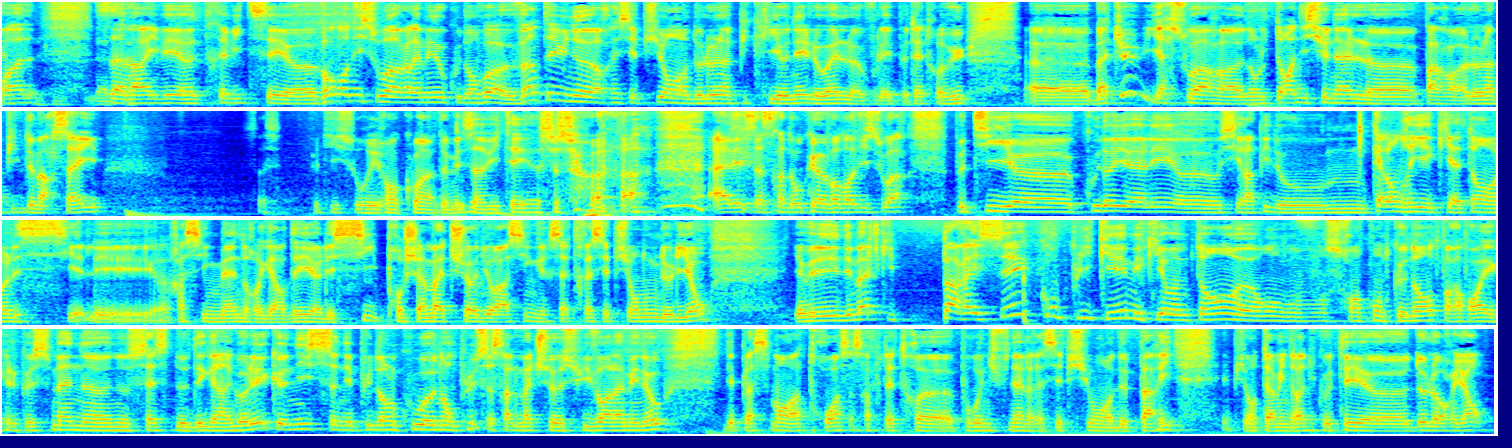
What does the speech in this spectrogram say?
Ça va arriver très vite. C'est vendredi soir la Méno coup d'envoi 21h réception de l'Olympique Lyonnais. L'OL, vous l'avez peut-être vu, battu hier soir dans le temps additionnel par l'Olympique de Marseille. Petit sourire en coin de mes invités ce soir. allez, ça sera donc euh, vendredi soir. Petit euh, coup d'œil aller euh, aussi rapide au hum, calendrier qui attend les, Racing Men. Regardez les six prochains matchs du Racing, cette réception donc de Lyon. Il y avait des matchs qui paraissaient compliqués, mais qui en même temps, on, se rend compte que Nantes, par rapport à il y a quelques semaines, ne cesse de dégringoler, que Nice n'est plus dans le coup non plus. Ça sera le match suivant à la Méno. Déplacement à 3, ça sera peut-être pour une finale réception de Paris. Et puis on terminera du côté de Lorient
